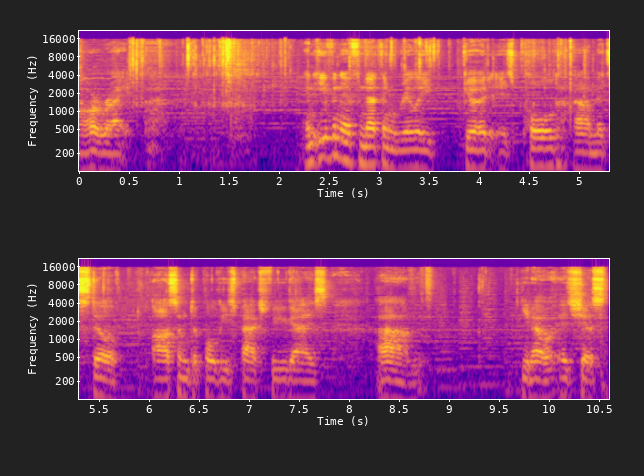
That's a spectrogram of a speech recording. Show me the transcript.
Alright. And even if nothing really good is pulled, um, it's still awesome to pull these packs for you guys. Um, you know, it's just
